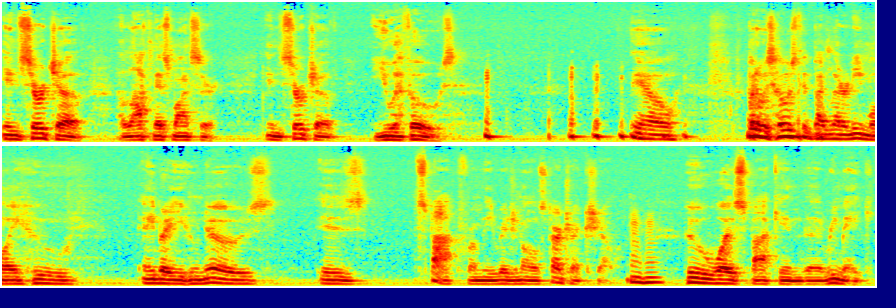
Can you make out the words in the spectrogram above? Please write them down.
in search of a Loch Ness monster, in search of UFOs. you know, but it was hosted by Leonard Nimoy, who anybody who knows is Spock from the original Star Trek show, Mm-hmm. who was Spock in the remake,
